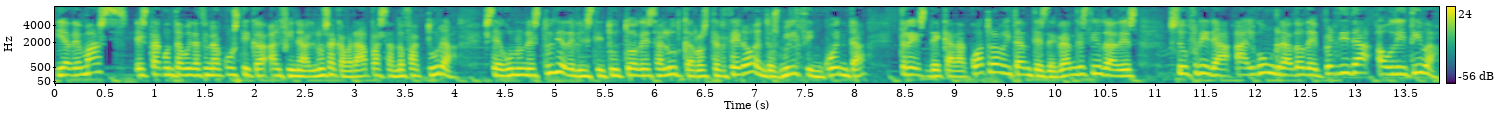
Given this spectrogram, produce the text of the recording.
Y además, esta contaminación acústica al final nos acabará pasando factura. Según un estudio del Instituto de Salud Carlos III, en 2050, tres de cada cuatro habitantes de grandes ciudades sufrirá algún grado de pérdida auditiva,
